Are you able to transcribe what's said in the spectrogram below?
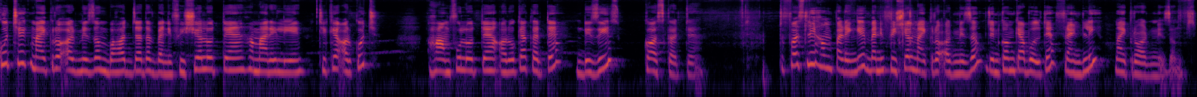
कुछ एक माइक्रो ऑर्गेनिज़म बहुत ज़्यादा बेनिफिशियल होते हैं हमारे लिए, ठीक है? और कुछ हार्मफुल होते हैं और वो क्या करते हैं? डिज़ीज़ कॉज करते हैं। तो फर्स्टली हम पढ़ेंगे बेनिफिशियल माइक्रो ऑर्गेनिज़म जिनको हम क्या बोलते हैं? Friendly micro organisms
